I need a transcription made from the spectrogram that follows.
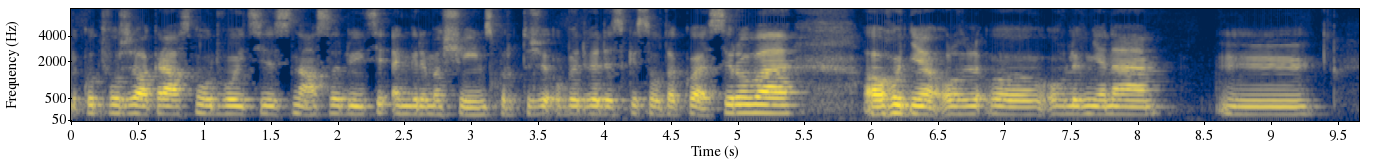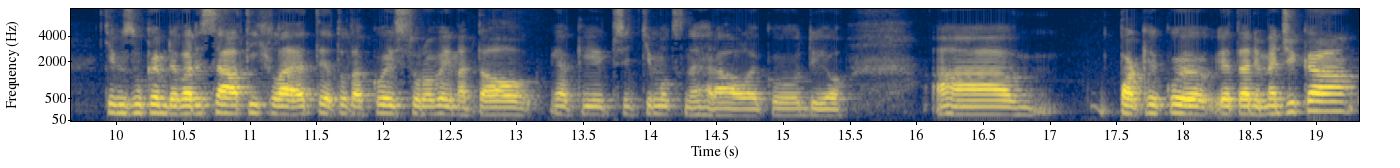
jako tvořila krásnou dvojici s následující Angry Machines, protože obě dvě desky jsou takové syrové, hodně ovlivněné mm, tím zvukem 90. let. Je to takový surový metal, jaký předtím moc nehrál jako Dio. A pak jako je tady Magica,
